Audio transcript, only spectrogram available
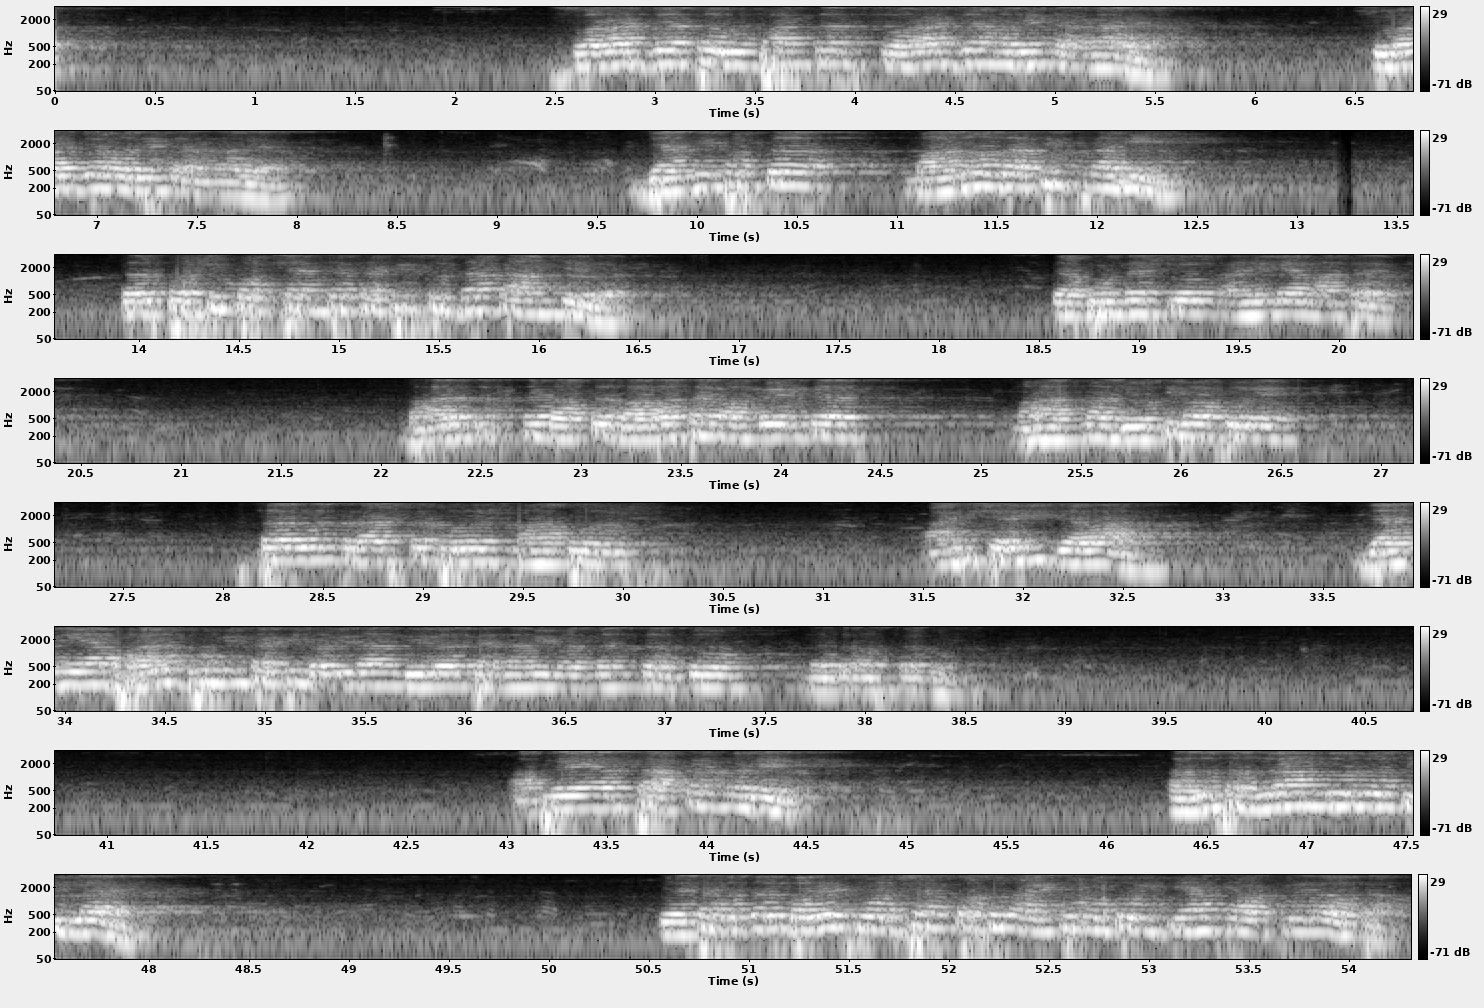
स्वराज्याचं रूपांतर स्वराज्यामध्ये करणाऱ्या सुराज्यामध्ये करणाऱ्या ज्यांनी फक्त मानव जातीच नाही तर पशु पक्ष्यांच्यासाठी सुद्धा काम केलं. त्या पुण्यश्लोक अहिल्या मासाहेब. भारतरत्न डॉक्टर बाबासाहेब आंबेडकर महात्मा ज्योतिबा फुले सर्वच राष्ट्रपुरुष महापुरुष आणि शहीद जवान ज्यांनी या भारत भूमीसाठी बलिदान दिलं त्यांना मी वंदन करतो. नतमस्तक होतो. आपल्या या चाकणमध्ये हा जो संग्रामदुर्ग किल्ला आहे याच्याबद्दल बरेच वर्षांपासून ऐकून होतो इतिहास वाचलेला होता.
